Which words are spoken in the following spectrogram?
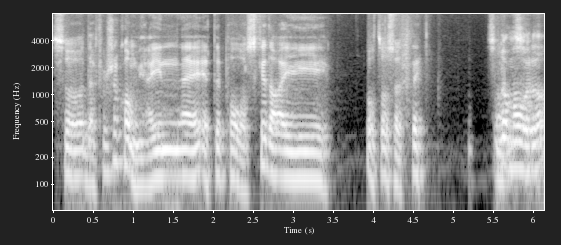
Så derfor så kom jeg inn eh, etter påske da i 78. Hvor gammel var du da?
